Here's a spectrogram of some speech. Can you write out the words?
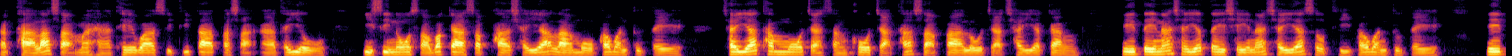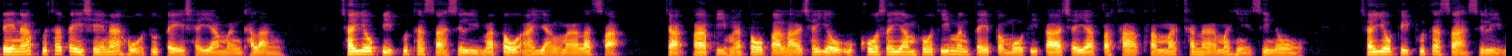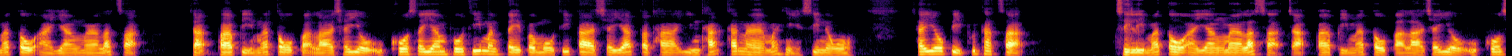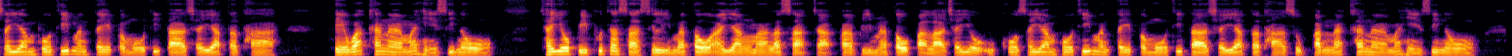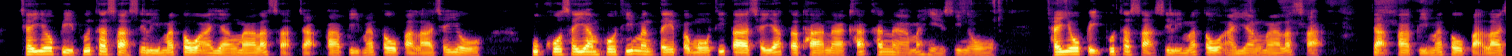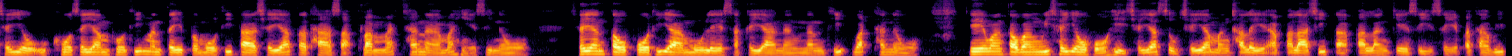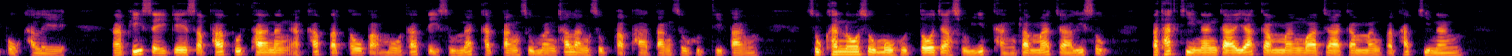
อัฏฐาลสะมหาเทวาสิทธิตาปะสะอาทโย อิสิโนสาวกาสัพพาชยะลาโมภวันตุเตชยธรรมโมจะสังโฆจะทัสสะปาโลจะชัยกังเอเตนะชยเตเชนะชยโสถีภวันตุเตเอเตนะพุทธเตเชนะโหตุเตชยมังคลัง ชยโยปิพุทธศาสิริมะโตอายังมาลัสสะจะปาปิมะโตปาราชโยอุโคสยัมโพธิมันเตปโมทิตาชยตถาพรหมคณามเหสิโนชยโยปิพุทธศาสิริมะโตอายังมาลัสสะจะปาปิมะโตปาราชโยอุโคสยัมโพธิมันเตปโมทิตาชยตถาอินทคณามเหสิโนชยโยปิพุทธสสะสิริมะโตอายังมาลัสสะจะปาปิมะโตปาราชโยอุโคสยัมโพธิมันเตปโมทิตาชยตถา เทวคณามเหสิโน ชโยปิพุทธศาสิริมโตอายังมาลสะจะปาปิมโตปาราชโยอุโคสยัมโพธิมันเตปโมทิตาชยตถาสุปันนคณามเหสิโนชโยปิพุทธศาสิริมโตอายังมาลสะจะปาปิมโตปาราชโยอุโคสยัมโพธิมันเตปโมทิตาชยตถานาคคณามเหสิโนชโยปิพุทธศาสิริมโตอายังมาลสสะ จะปาปิมะโตปะราชโย อุโคสยัมโพธิมันเตปโมทิตาชยตถาสัพพลัมมัคคณามเหสิโนชยันโตโพธิยามูเลสักยานังนันทิวัฒโน เอวังตวังวิชโยโหหิชยสุชยมังคะเลอปราชิตาปาลังเกสีเสปทาวิโปคะเลอภิเสเกสัพพพุทธานังอัคคปโตปะโมทติสุนักขตังสุมังคลังสุปปพาตังสุหุติตัง สุขโนสุมูหุตโตจะสุยิตถังพรหมจาริสุ ปทักขีนังกายกรรมังวาจากรรมังปทักขีนัง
